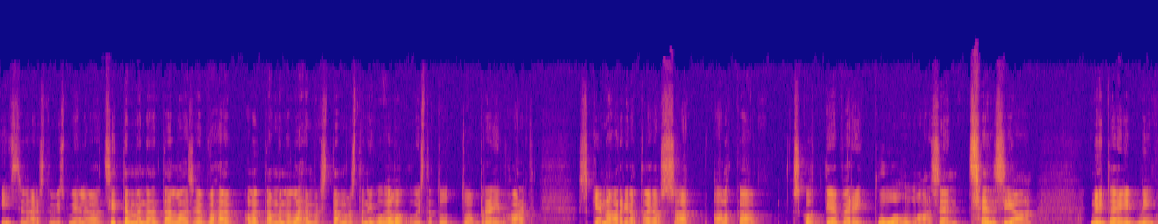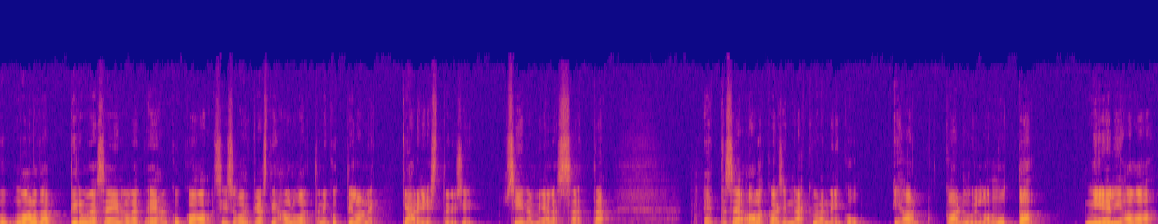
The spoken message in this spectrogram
itsenäistymismielialaa. Sitten mennään tällaiseen vähän, aletaan mennä lähemmäksi tämmöistä niin kuin elokuvista tuttua Braveheart-skenaariota, jossa alkaa skottien veri kuohumaan sen, sen sijaan, nyt ei niin kuin, maalata piruja seinälle, että eihän kukaan siis oikeasti halua, että niin kuin, tilanne kärjistyisi siinä mielessä, että, että se alkaisi näkyä niin kuin, ihan kaduilla, mutta mieliala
